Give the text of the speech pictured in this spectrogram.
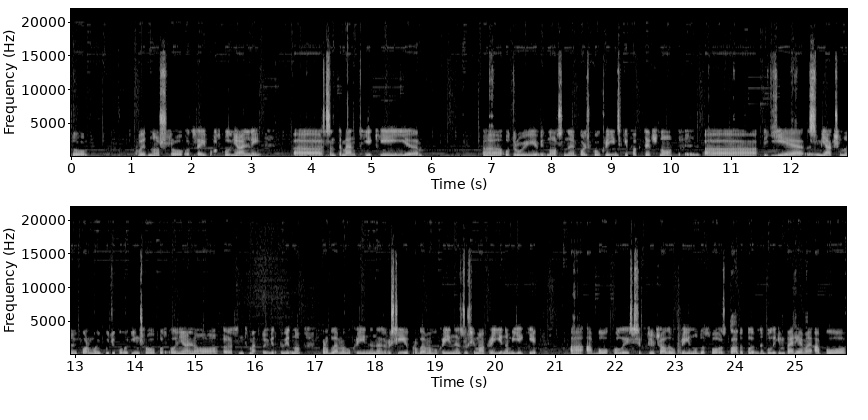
то видно, що оцей постколоніальний е, сентимент, який е, е, отруює відносини польсько-українські, фактично є зм'якшеною формою будь-якого іншого постколоніального е, сентименту. І відповідно, проблеми в Україні не з Росією, проблеми в Україні з усіма країнами, які або колись включали Україну до свого складу, коли вони були імперіями, або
